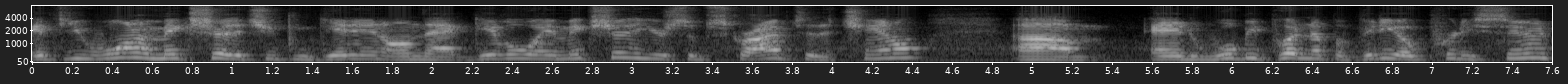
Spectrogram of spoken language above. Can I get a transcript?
if you want to make sure that you can get in on that giveaway, make sure that you're subscribed to the channel. Um, and we'll be putting up a video pretty soon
